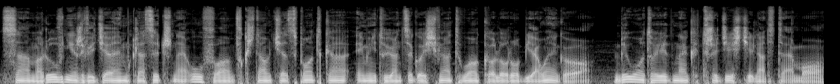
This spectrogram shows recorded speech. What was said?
Sam również widziałem klasyczne UFO w kształcie spotka emitującego światło koloru białego. Było to jednak 30 lat temu.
